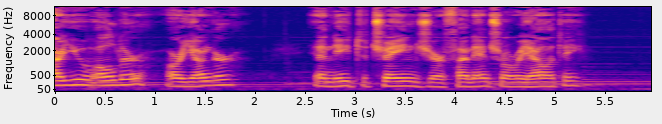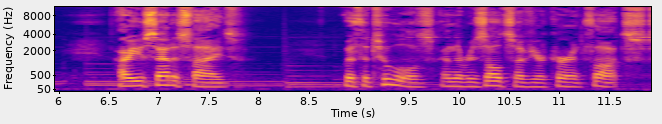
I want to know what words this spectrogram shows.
Are you older or younger and need to change your financial reality? Are you satisfied with the tools and the results of your current thoughts?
